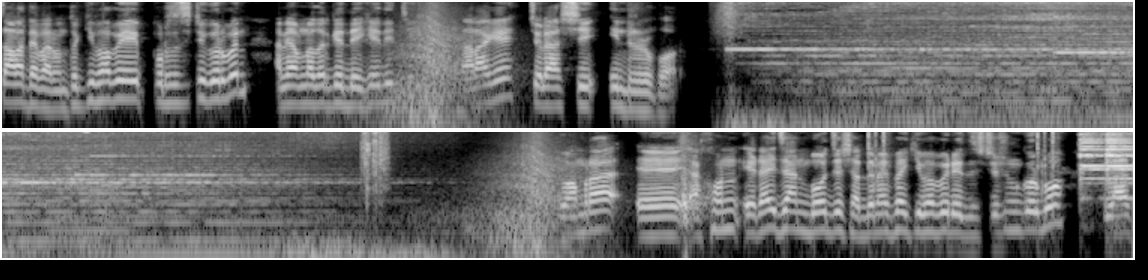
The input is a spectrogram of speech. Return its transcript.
চালাতে পারবেন তো কীভাবে প্রসেসটি করবেন, আমি আপনাদেরকে দেখিয়ে দিচ্ছি। তার আগে চলে আসছি ইন্টারভিউর পর। তো আমরা এখন এটাই জানব যে স্বাধীন ভাই কীভাবে রেজিস্ট্রেশন করব প্লাস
